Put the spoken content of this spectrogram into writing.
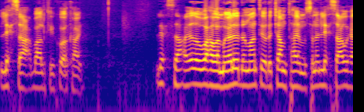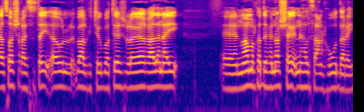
lix saac baalkii ku ekaay. Lix saac iyadoo waxa waye magaalada dhan maanta oo jam tahay masna lix saac wixii aad soo shaqaysatay awl baalkii jagboteyash lagaga qaadanayay maamulka hadda waxay noo sheegay in hal saacna lagu daray.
